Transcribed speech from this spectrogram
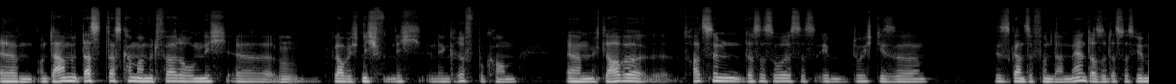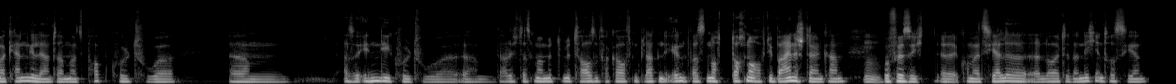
Ähm, und damit, das, das kann man mit Förderung nicht, äh, Mhm. glaube ich, nicht, nicht in den Griff bekommen. Ähm, ich glaube äh, trotzdem, dass es so ist, dass eben durch diese, dieses ganze Fundament, also das, was wir mal kennengelernt haben als Popkultur, ähm, also Indie-Kultur, ähm, dadurch, dass man mit, mit tausend verkauften Platten irgendwas noch, doch noch auf die Beine stellen kann, Mhm. wofür sich äh, kommerzielle äh, Leute dann nicht interessieren,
